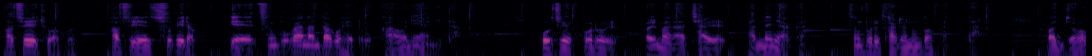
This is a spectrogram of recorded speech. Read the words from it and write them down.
하수의 조합은 하수의 수비력에 승부가 난다고 해도 가언이 아니다. 고수의 볼을 얼마나 잘 받느냐가 승부를 가르는 것 같다. 먼저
